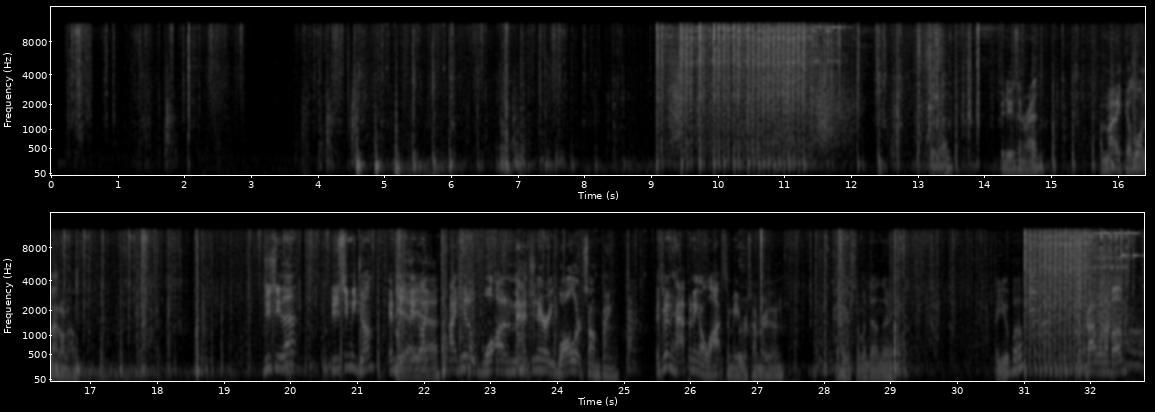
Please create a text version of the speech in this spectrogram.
Are you good? Good using red. I might have killed one. I don't know. Did you see that? Did you see me jump and hit, Yeah, hit, yeah. like I hit a wall, an imaginary wall or something? It's been happening a lot to me for some reason. I hear someone down there. Are you above? Got one above.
